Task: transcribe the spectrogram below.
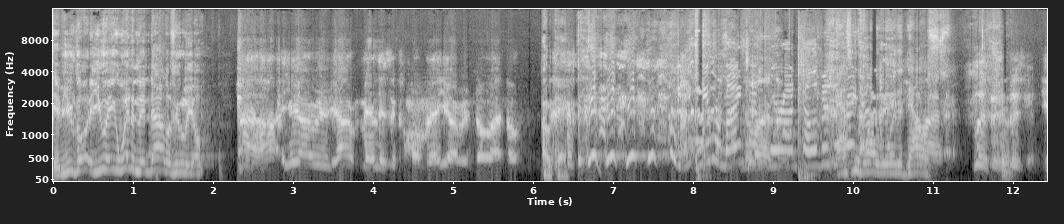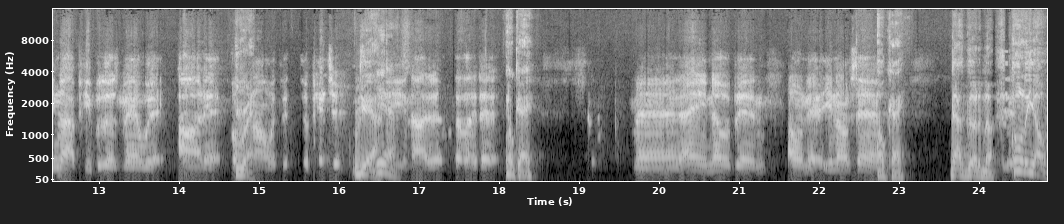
If you go, to, you ain't winning in Dallas, Julio. Nah, I, you already, y'all, man. Listen, come on, man. You already know. I know. Okay. Can you remind him we're on television Ask right him now? why he wore the Dallas. Listen, Sure. listen. You know how people is, man, with all that going Right. on with the, the picture, Yeah. Yeah. and all that stuff like that. Okay. Man, I ain't never been on that. You know what I'm saying? Okay. That's good enough. Julio,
